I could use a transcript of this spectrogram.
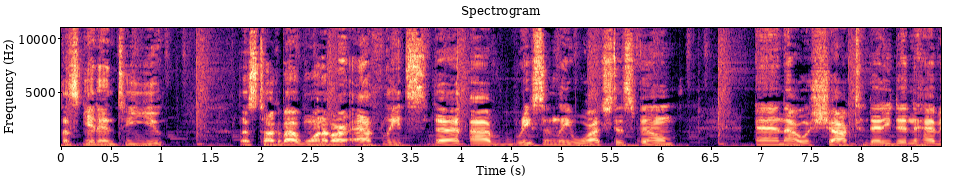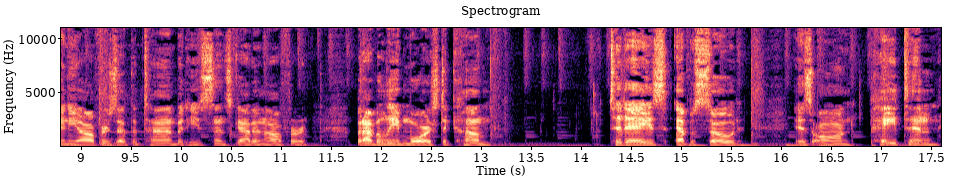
Let's get into you. Let's talk about one of our athletes that I recently watched his film and I was shocked that he didn't have any offers at the time, but he's since got an offer. But I believe more is to come. Today's episode is on Peyton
